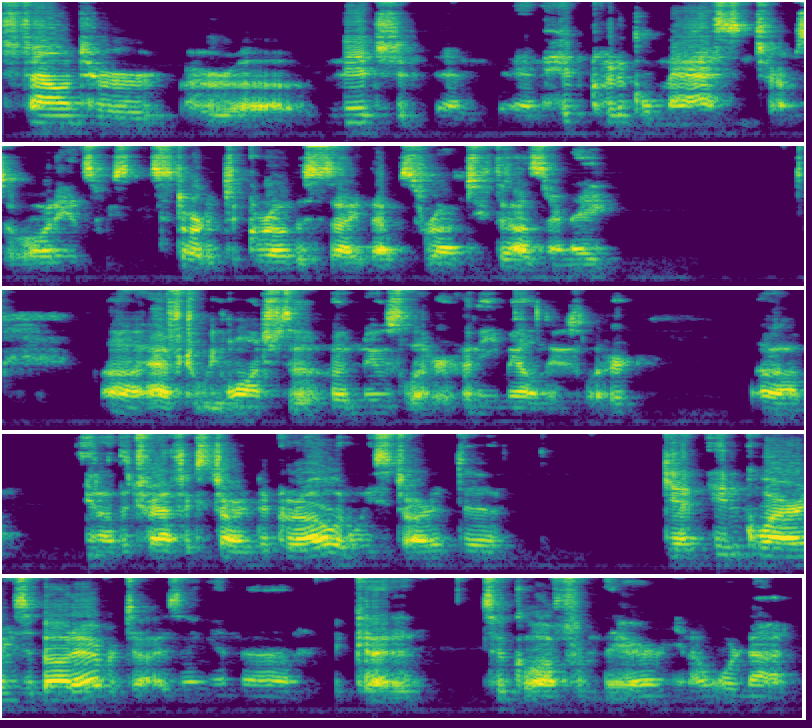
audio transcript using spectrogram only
found her her uh, niche and, and and hit critical mass in terms of audience. We started to grow the site. That was around 2008. Uh, after we launched a, a, newsletter, an email newsletter, um, you know, the traffic started to grow, and we started to get inquiries about advertising, and uh, it kind of took off from there. You know, we're not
